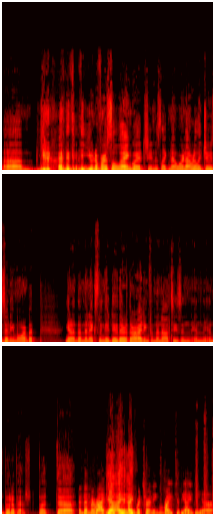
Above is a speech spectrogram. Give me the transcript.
um, you know, the, the, universal language, and it's like, no, we're not really Jews anymore. But you know, then the next thing they do, they're they're hiding from the Nazis in in, in Budapest. But uh, and then miraculously, yeah, I, I, returning right to the idea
